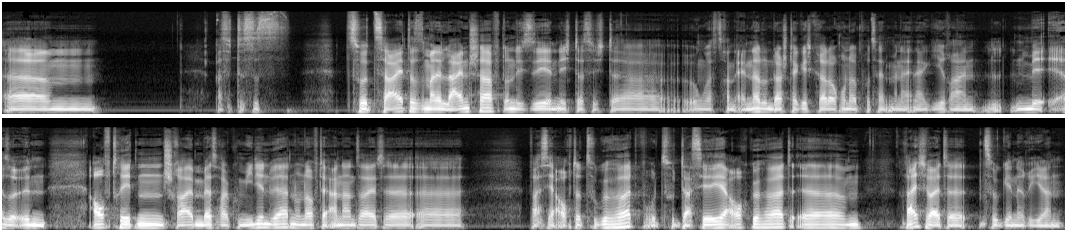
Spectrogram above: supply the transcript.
Ähm, also das ist zur Zeit, das ist meine Leidenschaft und ich sehe nicht, dass sich da irgendwas dran ändert und da stecke ich gerade auch 100% meiner Energie rein. Also in Auftreten, Schreiben, besserer Comedian werden und auf der anderen Seite, äh, was ja auch dazu gehört, wozu das hier ja auch gehört, ähm, Reichweite zu generieren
